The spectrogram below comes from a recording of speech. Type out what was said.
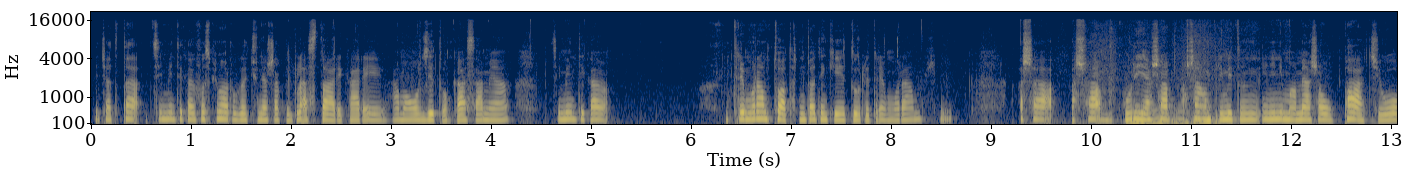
Deci atâta, țin minte că a fost prima rugăciune așa cu glas tare, care am auzit-o în casa mea. Țin minte că tremuram toată, în toate încheieturile tremuram. Și așa, așa bucurie, așa, așa am primit în, în inima mea, așa o pace, o,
